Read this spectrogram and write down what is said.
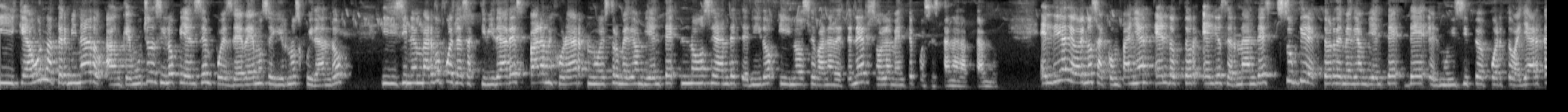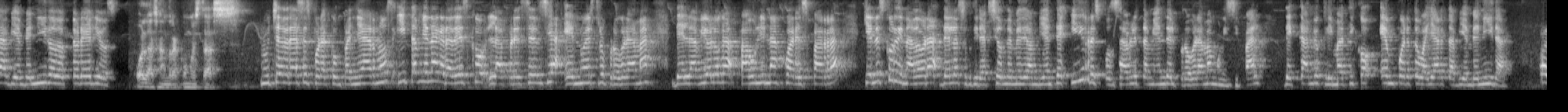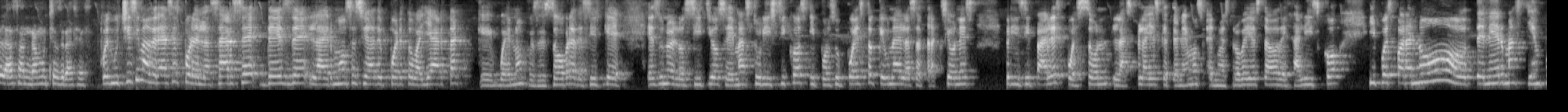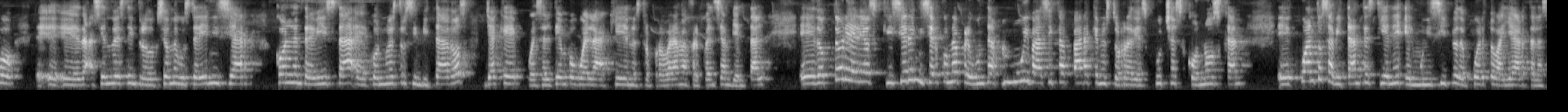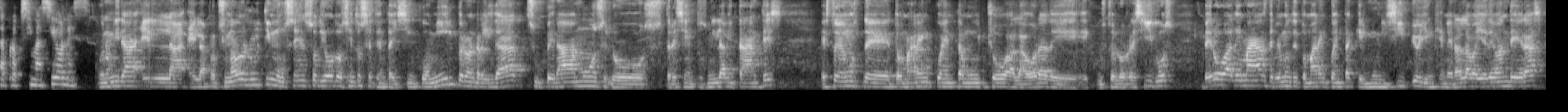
y que aún no ha terminado, aunque muchos así lo piensen, pues debemos seguirnos cuidando. Y sin embargo, pues las actividades para mejorar nuestro medio ambiente no se han detenido y no se van a detener, solamente pues se están adaptando. El día de hoy nos acompañan el doctor Helios Hernández, subdirector de Medio Ambiente del municipio de Puerto Vallarta. Bienvenido, doctor Helios. Hola, Sandra, ¿cómo estás? Muchas gracias por acompañarnos y también agradezco la presencia en nuestro programa de la bióloga Paulina Juárez Parra, quien es coordinadora de la Subdirección de Medio Ambiente y responsable también del programa municipal de cambio climático en Puerto Vallarta. Bienvenida. Hola Sandra, muchas gracias. Pues muchísimas gracias por enlazarse desde la hermosa ciudad de Puerto Vallarta, que bueno, pues es sobra decir que es uno de los sitios eh, más turísticos y por supuesto que una de las atracciones principales pues son las playas que tenemos en nuestro bello estado de Jalisco. Y pues para no tener más tiempo eh, eh, haciendo esta introducción, me gustaría iniciar con la entrevista eh, con nuestros invitados, ya que pues el tiempo vuela aquí en nuestro programa Frecuencia Ambiental. Eh, doctor Helios, quisiera iniciar con una pregunta muy básica para que nuestros radioescuchas conozcan eh, cuántos habitantes tiene el municipio de Puerto Vallarta, las aproximaciones. Bueno, mira, el, el aproximado del último censo dio 275 mil, pero en realidad superamos los 300 mil habitantes. Esto debemos de tomar en cuenta mucho a la hora de justo los residuos, pero además debemos de tomar en cuenta que el municipio y en general la Bahía de Banderas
